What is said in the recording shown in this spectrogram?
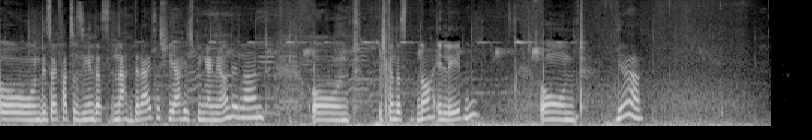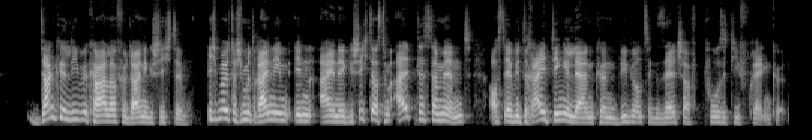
Und es ist einfach zu sehen, dass nach 30 Jahren ich bin in einem anderen Land und ich kann das noch erleben. Und ja. Danke, liebe Carla, für deine Geschichte. Ich möchte euch mit reinnehmen in eine Geschichte aus dem Alten Testament, aus der wir drei Dinge lernen können, wie wir unsere Gesellschaft positiv prägen können.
